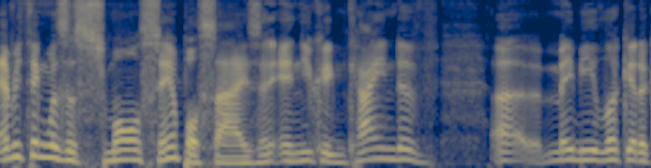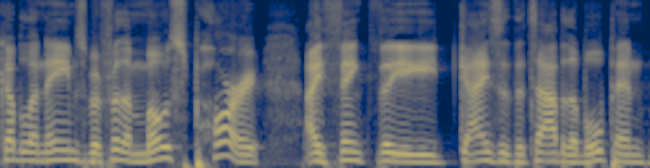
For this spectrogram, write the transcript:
everything was a small sample size. And, and you can kind of uh, maybe look at a couple of names, but for the most part, I think the guys at the top of the bullpen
